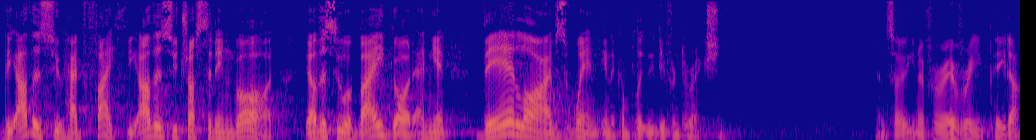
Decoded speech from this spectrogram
The others who had faith, the others who trusted in God, the others who obeyed God, and yet their lives went in a completely different direction. And so, you know, for every Peter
